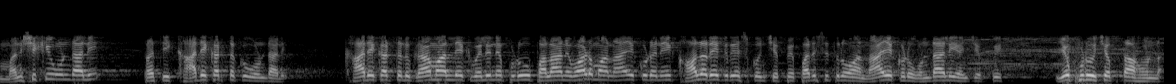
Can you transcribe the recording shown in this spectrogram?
మనిషికి ఉండాలి ప్రతి కార్యకర్తకు ఉండాలి. కార్యకర్తలు గ్రామాల్లోకి వెళ్ళినప్పుడు పలాని వాడు మా నాయకుడని కాలరెగరేసుకొని చెప్పే పరిస్థితిలో ఆ నాయకుడు ఉండాలి అని చెప్పి ఎప్పుడూ చెప్తా ఉన్నా.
